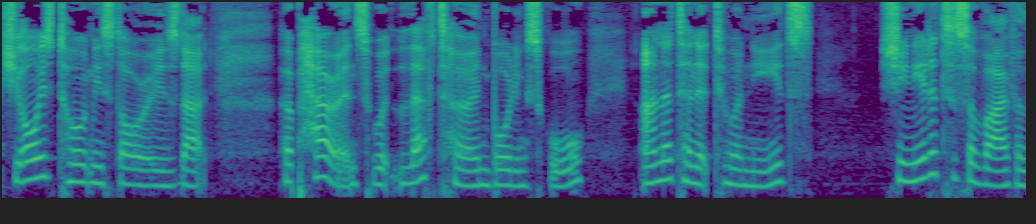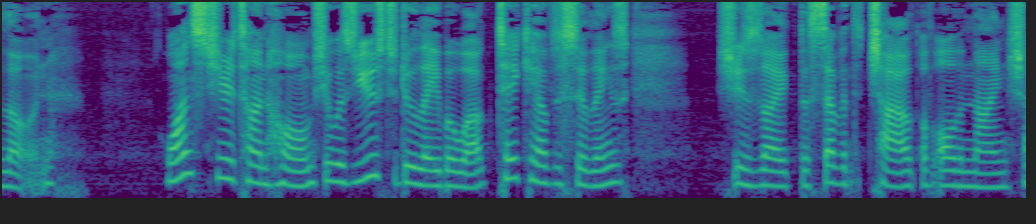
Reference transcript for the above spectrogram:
She always told me stories that her parents would left her in boarding school, unattended to her needs. She needed to survive alone. Once she returned home, she was used to do labor work, take care of the siblings. She's like the seventh child of all the nine sh-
